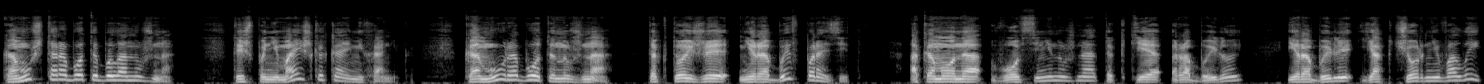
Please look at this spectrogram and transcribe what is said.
Кому ж та работа была нужна? Ты ж понимаешь, какая механика? Кому работа нужна? Так той же не рабы в паразит. А кому она вовсе не нужна, так те рабыли и рабыли, як черни валы.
